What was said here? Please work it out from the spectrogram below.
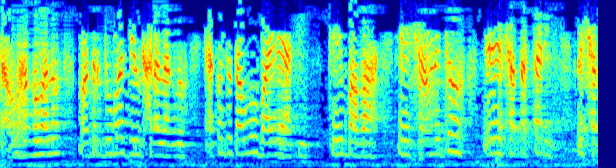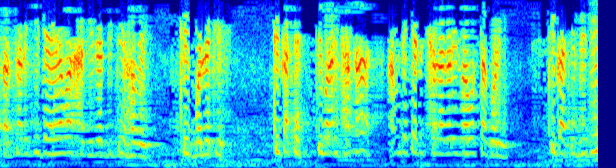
তাও ভাগ্য ভালো মাত্র দু মাস জেল খাটা লাগল এখন তো তাও বাইরে আছি হে বাবা এ, সামনে তো সাতাশ তারিখ ওই সাতাশ তারিখে দেয় আবার হাজিরা দিতে হবে ঠিক বলেছিস ঠিক আছে তুই বাড়ি থাকা আমি দেখি একটা ঠেলা গাড়ির ব্যবস্থা করি ঠিক আছে দিদি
